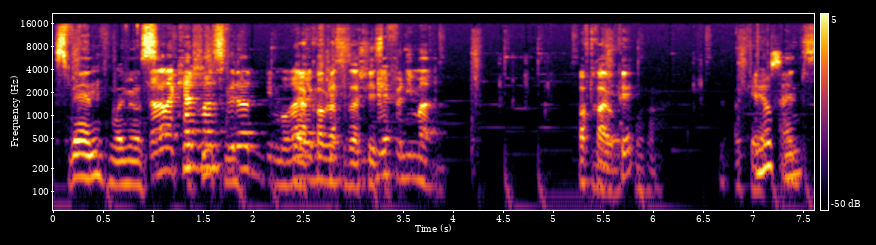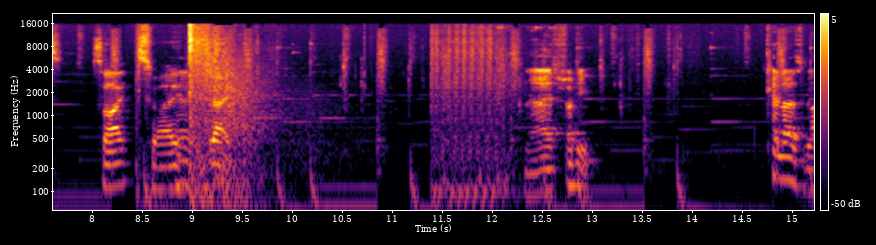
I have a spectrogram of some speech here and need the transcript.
Sven, wollen wir uns. Daran erkennt man es wieder, die Moral Ja, komm, lass Geschichte, uns erschießen. Ich helfe niemanden. Auf drei, okay? Okay, Minus eins, Zwei. zwei, drei. Nice, Schotti. Keller ist weg.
